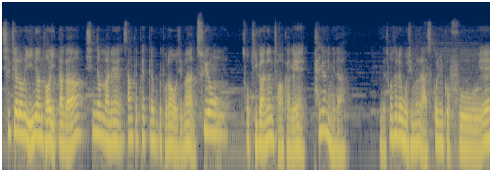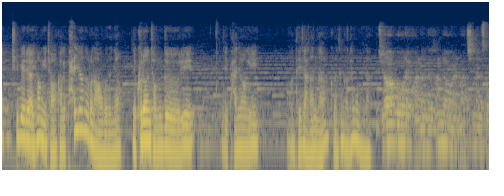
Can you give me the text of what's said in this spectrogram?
실제로는 2년 더 있다가 10년 만에 상트페테르부르크 돌아오지만 수용소 기간은 정확하게 8년입니다. 근데 소설에 보시면 라스콜니코프의 시베리아 형이 정확하게 8년으로 나오거든요. 그런 점들이 반영이 어, 되지 않았나 그런 생각을 해봅니다. 지하벌에 관련된 설명을 마치면서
